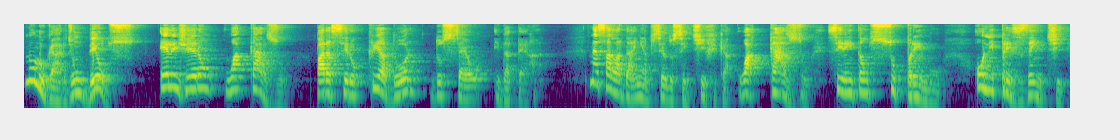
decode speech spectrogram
No lugar de um deus, elegeram o acaso para ser o criador do céu e da terra. Nessa ladainha pseudocientífica, o acaso seria então supremo, onipresente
